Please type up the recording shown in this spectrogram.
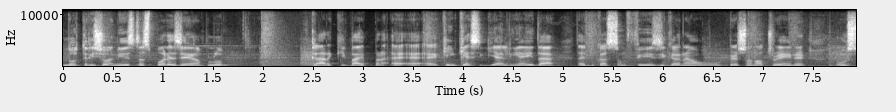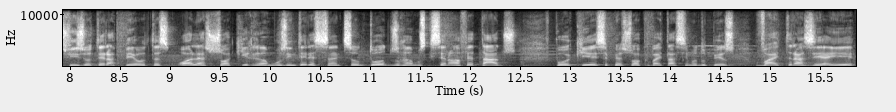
nutricionistas, por exemplo, cara que vai para quem quer seguir a linha aí da, da educação física, né? O personal trainer, os fisioterapeutas, olha só que ramos interessantes. São todos ramos que serão afetados porque esse pessoal que vai estar acima do peso vai trazer aí,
